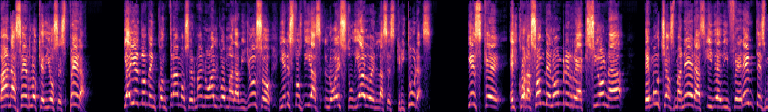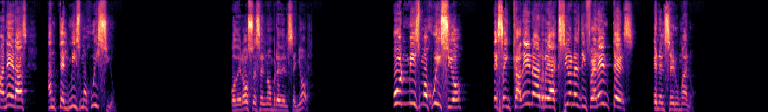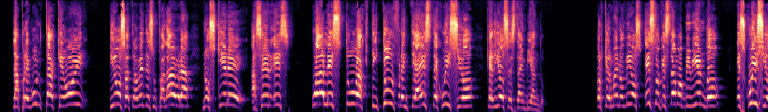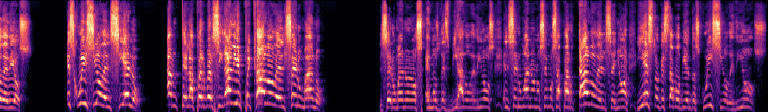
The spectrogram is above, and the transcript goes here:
van a hacer lo que Dios espera. Y ahí es donde encontramos, hermano, algo maravilloso. Y en estos días lo he estudiado en las escrituras. Y es que el corazón del hombre reacciona de muchas maneras y de diferentes maneras ante el mismo juicio. Poderoso es el nombre del Señor. Un mismo juicio desencadena reacciones diferentes en el ser humano. La pregunta que hoy Dios a través de su palabra nos quiere hacer es, ¿cuál es tu actitud frente a este juicio que Dios está enviando? Porque hermanos míos, esto que estamos viviendo es juicio de Dios, es juicio del cielo ante la perversidad y el pecado del ser humano. El ser humano nos hemos desviado de Dios, el ser humano nos hemos apartado del Señor y esto que estamos viendo es juicio de Dios.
